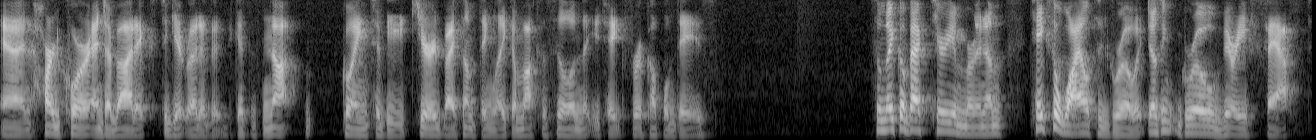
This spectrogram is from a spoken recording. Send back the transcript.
and hardcore antibiotics to get rid of it because it's not going to be cured by something like amoxicillin that you take for a couple days. So Mycobacterium marinum takes a while to grow. It doesn't grow very fast.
